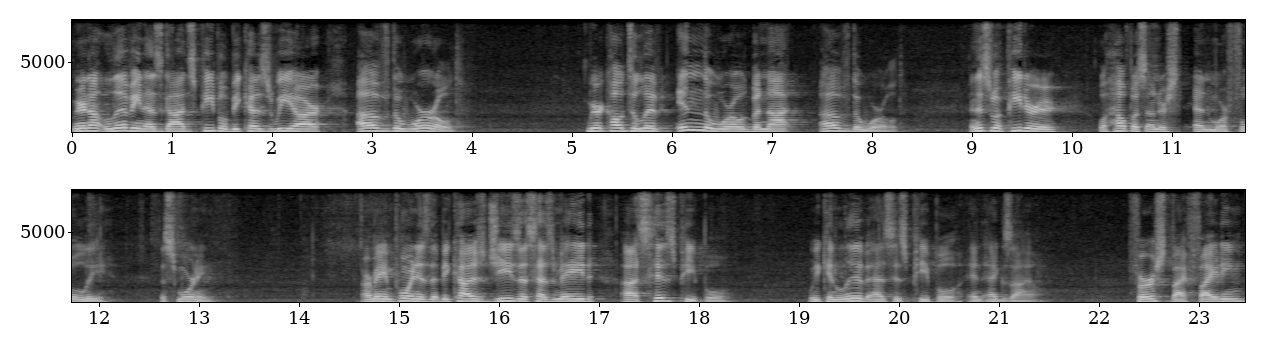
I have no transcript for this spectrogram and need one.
We are not living as God's people because we are of the world. We are called to live in the world, but not of the world. And this is what Peter will help us understand more fully this morning. Our main point is that because Jesus has made us his people, we can live as his people in exile. First, by fighting,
